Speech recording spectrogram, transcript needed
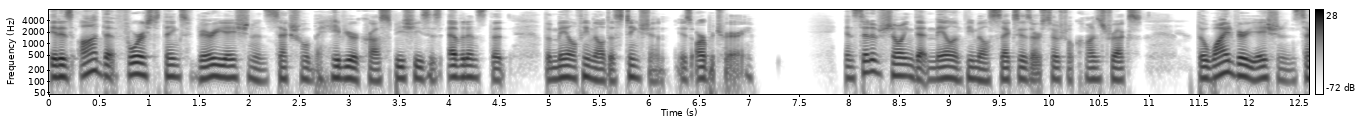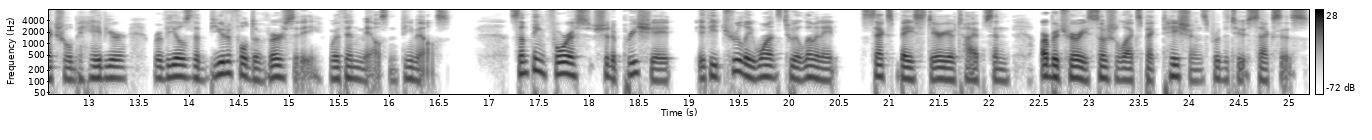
It is odd that Forrest thinks variation in sexual behavior across species is evidence that the male female distinction is arbitrary. Instead of showing that male and female sexes are social constructs, the wide variation in sexual behavior reveals the beautiful diversity within males and females. Something Forrest should appreciate if he truly wants to eliminate sex based stereotypes and arbitrary social expectations for the two sexes.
